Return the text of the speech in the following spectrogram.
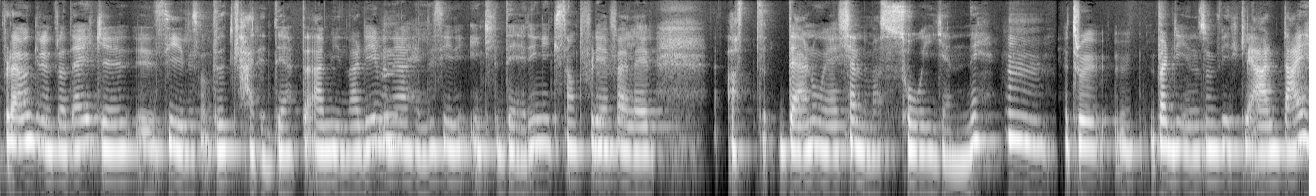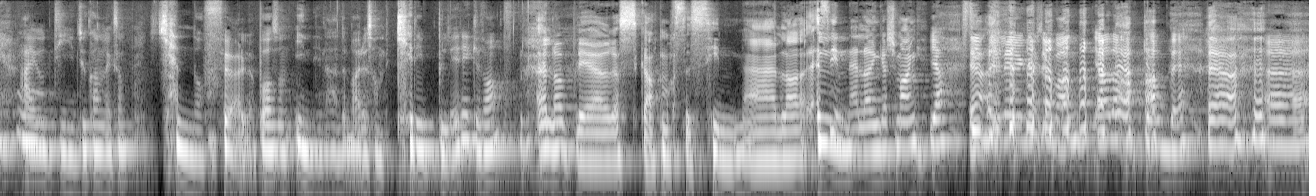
For det er jo en grunn for at jeg ikke eh, sier liksom at rettferdighet er min verdi, men jeg heller sier inkludering. ikke sant? Fordi jeg føler at det er noe jeg kjenner meg så igjen i. Jeg tror verdiene som virkelig er deg, er jo de du kan liksom kjenne og føle på. Sånn inni deg det bare sånn kribler, ikke sant? Eller blir skapt masse sinne eller, sinne eller engasjement? Ja, sinne eller engasjement. Ja, det er akkurat det. Ja. Uh,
